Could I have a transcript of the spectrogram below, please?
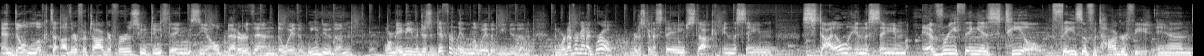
and don't look to other photographers who do things, you know, better than the way that we do them, or maybe even just differently than the way that we do them, then we're never gonna grow. We're just gonna stay stuck in the same style, in the same everything is teal phase of photography. And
